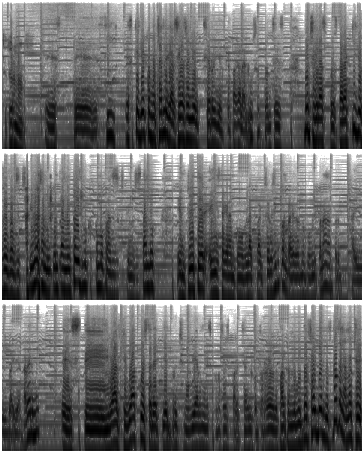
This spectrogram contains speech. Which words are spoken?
tu turno. Este, sí, es que yo como Charlie García soy el cero y el que paga la luz, entonces muchas gracias por estar aquí. Yo soy Francisco Espinosa, me encuentran en Facebook como Francisco Espinosa Estando, en Twitter e Instagram como Blackpack05, en realidad no publico nada, pero pues ahí vayan a verme. Este, igual que Waco, estaré aquí el próximo viernes con ustedes para echar el cotorreo de Falcon de Winter Soldier, después de la noche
